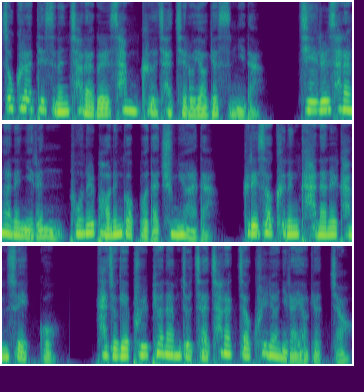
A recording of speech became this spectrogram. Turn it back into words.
소크라테스는 철학을 삶 그 자체로 여겼습니다. 지혜를 사랑하는 일은 돈을 버는 것보다 중요하다. 그래서 그는 가난을 감수했고 가족의 불편함조차 철학적 훈련이라 여겼죠.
